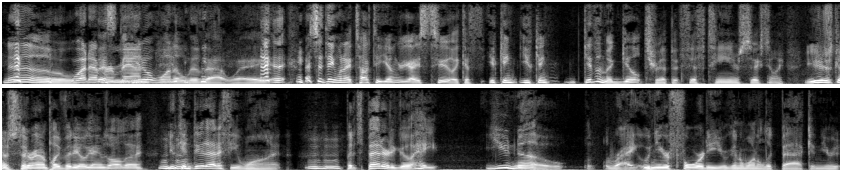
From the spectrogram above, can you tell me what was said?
No, Whatever, That's the- man. You don't want to live that way. That's the thing when I talk to younger guys too. Like if you can, you can give them a guilt trip at fifteen or sixteen. Like you're just going to sit around and play video games all day. You Mm-hmm. can do that if you want, but it's better to go. Hey, you know, right? When you're forty, you're going to want to look back and you're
